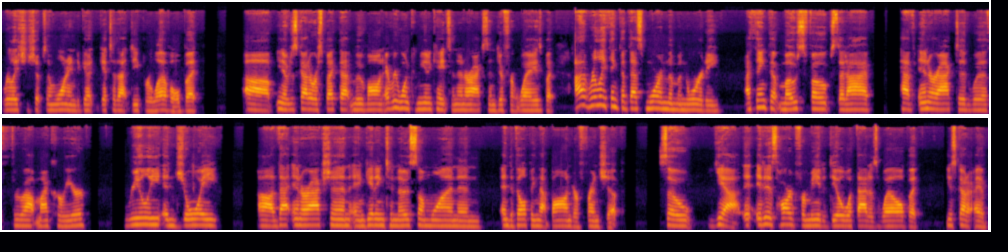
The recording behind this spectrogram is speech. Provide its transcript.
relationships and wanting to get get to that deeper level. But uh you know just got to respect that move on. Everyone communicates and interacts in different ways but i really think that that's more in the minority. I think that most folks that i have interacted with throughout my career really enjoy uh, that interaction and getting to know someone and and developing that bond or friendship. So yeah, it, it is hard for me to deal with that as well. But you just got to I,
